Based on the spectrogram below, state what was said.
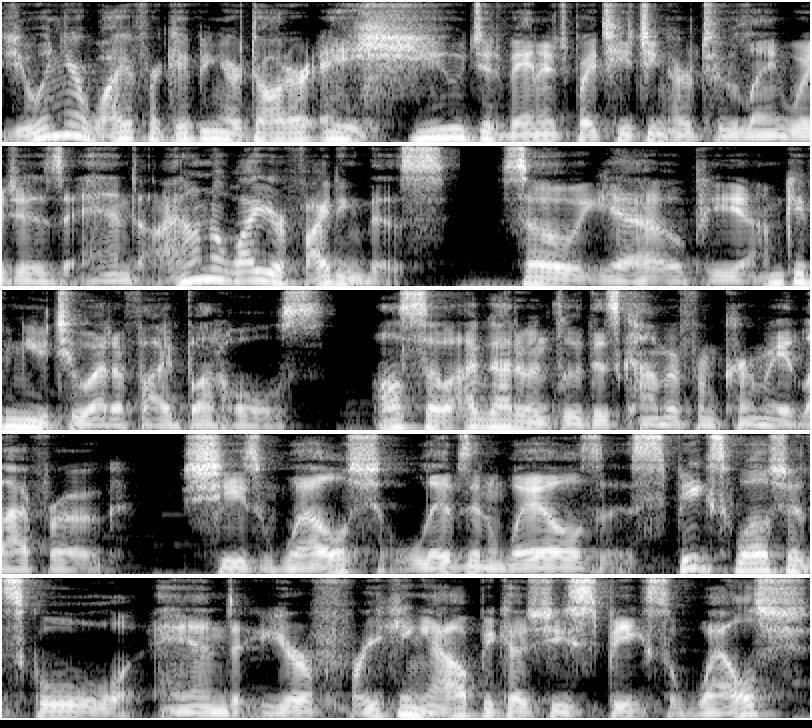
You and your wife are giving your daughter a huge advantage by teaching her two languages, and I don't know why you're fighting this. So, yeah, OP, I'm giving you 2 out of 5 buttholes. Also, I've got to include this comment from Kermate Lafrogue. She's Welsh, lives in Wales, speaks Welsh at school, and you're freaking out because she speaks Welsh?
